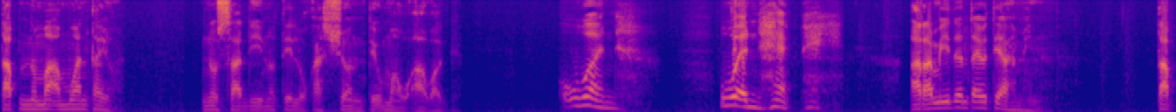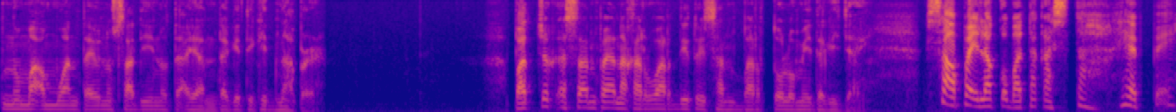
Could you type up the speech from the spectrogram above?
Tapno maamuan tayo. No sa dino ti lokasyon ti umawawag. Wan, wan hepe. Aramidan tayo ti amin. Tapno maamuan tayo no sa dino ti ayan dagiti kidnapper. Patsyak asan pa nakarwar dito San Bartolome dagijay. Sapay la kumatakas ta, hepe.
